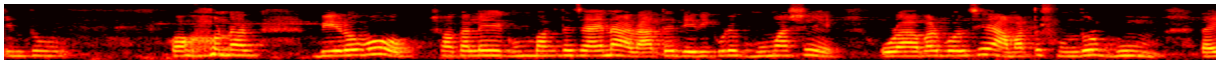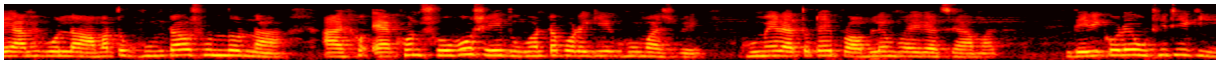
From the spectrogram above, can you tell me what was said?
কিন্তু কখন আর বেরোবো? সকালে ঘুম ভাঙতে চায় না, রাতে দেরি করে ঘুম আসে। ওরা আবার বলছে, আমার তো সুন্দর ঘুম। তাই আমি বললাম, আমার তো ঘুমটাও সুন্দর না। এখন শোবো, সেই দু ঘণ্টা পরে গিয়ে ঘুম আসবে। ঘুমের এতটাই প্রবলেম হয়ে গেছে আমার। দেরি করে উঠি ঠিকই,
